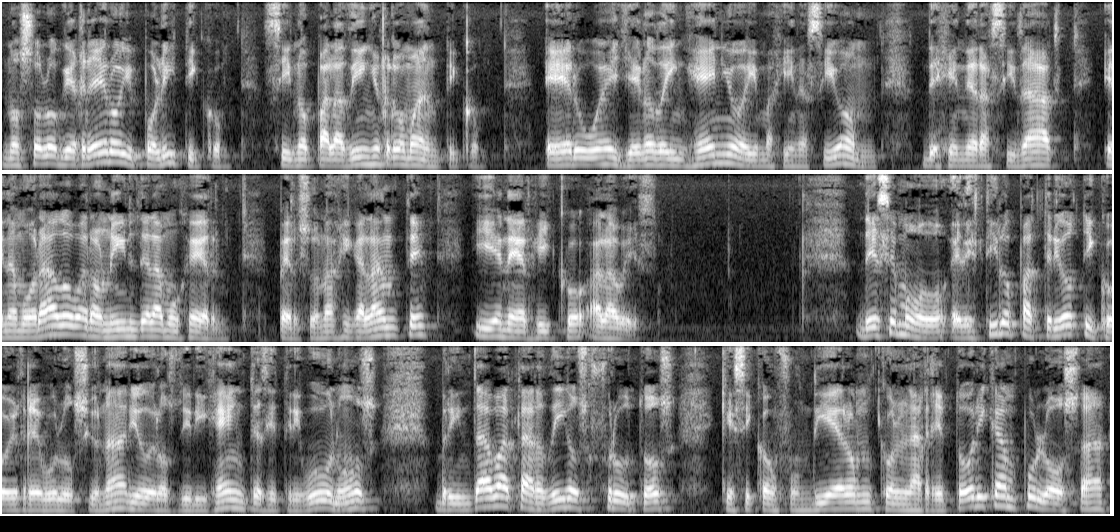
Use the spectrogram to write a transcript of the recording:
no solo guerrero y político, sino paladín romántico, héroe lleno de ingenio e imaginación, de generosidad, enamorado varonil de la mujer, personaje galante y enérgico a la vez. De ese modo, el estilo patriótico y revolucionario de los dirigentes y tribunos brindaba tardíos frutos que se confundieron con la retórica ampulosa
